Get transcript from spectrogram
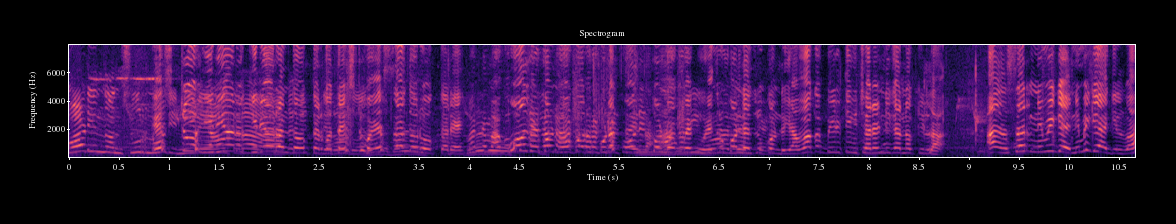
ರೋಡಿಂದ ಒಂದು ಚೂರು ನೋಡಿ ಎಷ್ಟು ಹಿರಿಯರು ಕಿರಿಯರು ಅಂತ ಹೋಗ್ತಾರೆ ಗೊತ್ತಾ? ಎಷ್ಟು ವಯಸ್ಸಾದವರು ಹೋಗ್ತಾರೆ. ಫೋನ್ ಇಟ್ಕೊಂಡು ಹೋಗೋರು ಕೂಡ ಫೋನ್ ಇಟ್ಕೊಂಡು ಹೋಗ್ಬೇಕು. ಎದ್ರುಕೊಂಡು ಎದ್ರುಕೊಂಡು. ಯಾವಾಗ ಬೀಳ್ತೀವಿ ಚರಂಡಿಗೆ ಅನ್ನೋಕ್ಕಿಲ್ಲ. ಸರ್ ನಿಮಗೆ ನಿಮಗೆ ಆಗಿಲ್ವಾ?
